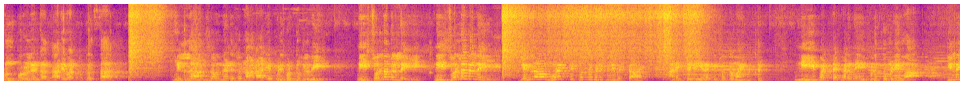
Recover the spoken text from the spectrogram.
உன் பொருள் என்றால் தாரை வார்த்து கொடுத்தார் எல்லாம் சமம் என்று சொன்னா நான் எப்படி கொட்டுக்கொள்வேன் நீ சொல்லவில்லை நீ சொல்லவில்லை. எல்லாம் உனக்கு சொந்தம் என்று சொல்லிவிட்டாய். அனைத்துமே எனக்கு சொந்தமாகிவிட்டது நீ பட்ட கடனை கொடுக்க முடியுமா? இல்லை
